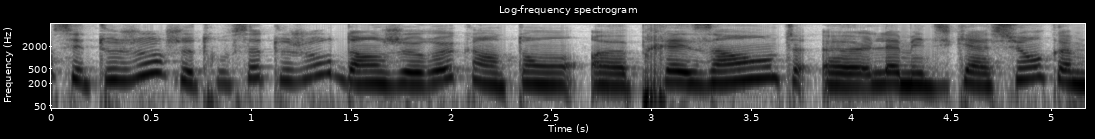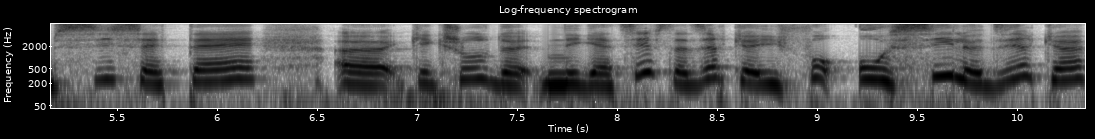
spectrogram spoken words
c'est toujours, je trouve ça toujours dangereux quand on euh, présente euh, la médication comme si c'était euh, quelque chose de négatif, c'est-à-dire qu'il faut aussi le dire que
